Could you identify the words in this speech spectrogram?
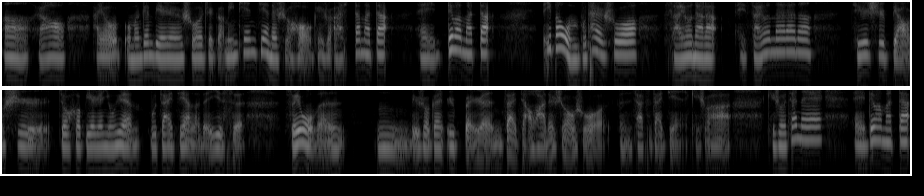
嗯，然后 还有我们跟别人说这个明天见的时候，可以说明日また，哎，ではまた。一般我们不太说さよなら，哎，さよなら呢？其实是表示就和别人永远不再见了的意思，所以我们嗯，比如说跟日本人在讲话的时候说嗯，下次再见，可以说哈，可以说じゃね，哎，ではまた，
